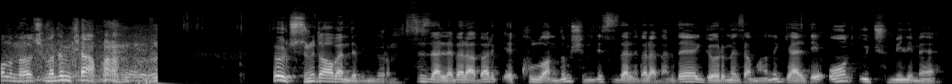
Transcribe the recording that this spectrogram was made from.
Oğlum ölçmedim ki ama. Ölçüsünü daha ben de bilmiyorum. Sizlerle beraber e, kullandım. Şimdi sizlerle beraber de görme zamanı geldi. 13 milime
